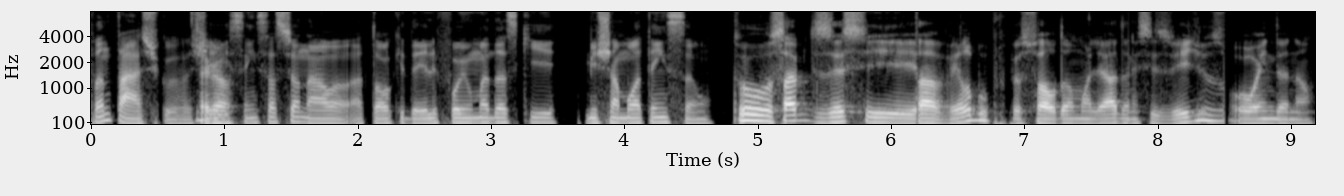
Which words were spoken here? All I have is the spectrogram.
fantástico. Achei Legal. sensacional. A talk dele foi uma das que me chamou a atenção. Tu sabe dizer se tá available pro pessoal dar uma olhada nesses vídeos ou ainda não?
